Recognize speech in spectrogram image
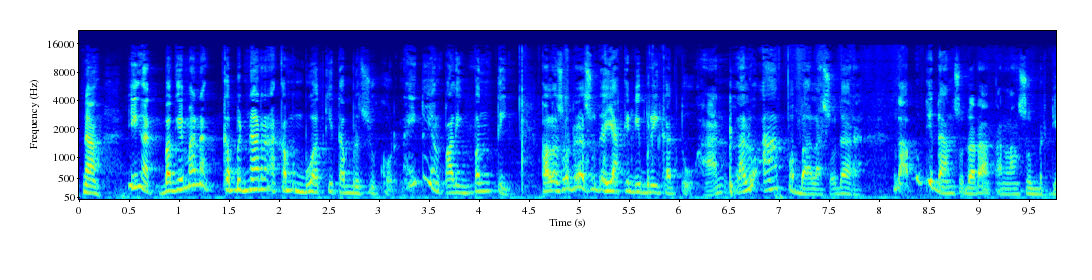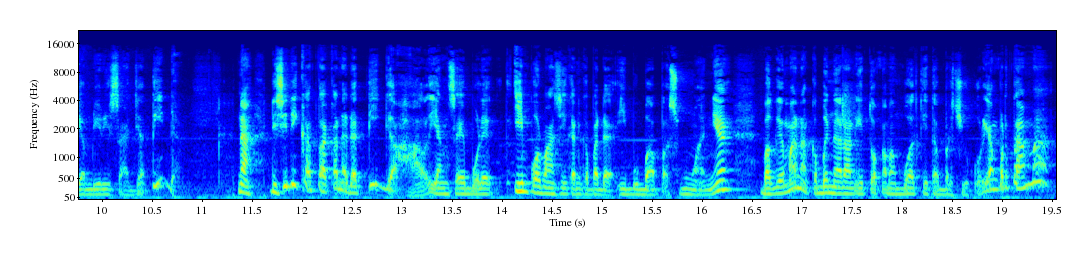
Nah, ingat bagaimana kebenaran akan membuat kita bersyukur. Nah, itu yang paling penting. Kalau saudara sudah yakin diberikan Tuhan, lalu apa balas saudara? Nggak mungkin dan saudara akan langsung berdiam diri saja. Tidak. Nah, di sini katakan ada tiga hal yang saya boleh informasikan kepada ibu bapak semuanya. Bagaimana kebenaran itu akan membuat kita bersyukur. Yang pertama,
